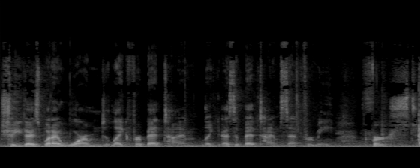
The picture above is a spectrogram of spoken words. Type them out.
show you guys what I warmed, like, for bedtime, like, as a bedtime scent for me first.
